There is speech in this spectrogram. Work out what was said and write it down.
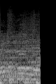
来来来。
